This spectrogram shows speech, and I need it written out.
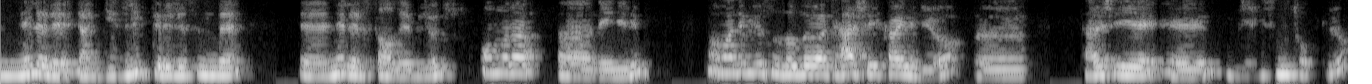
neleri yani gizlilik derecesinde e, neleri sağlayabiliyoruz? Onlara e, değinelim. Normalde biliyorsunuz Observability her şeyi kaydediyor. E, her şeyi e, bilgisini topluyor.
